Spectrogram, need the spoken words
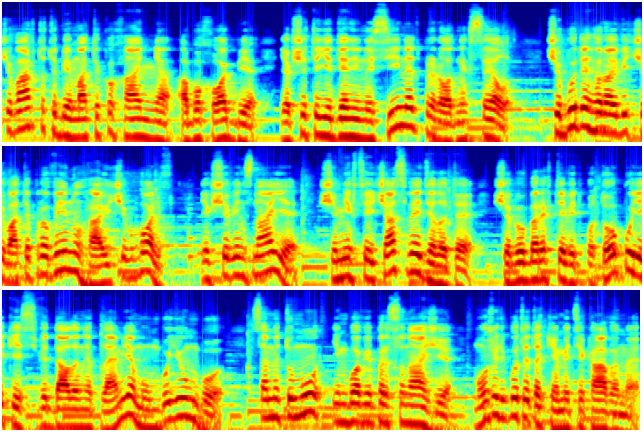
чи варто тобі мати кохання або хобі, якщо ти єдиний носій надприродних сил? Чи буде герой відчувати провину, граючи в гольф, якщо він знає, що міг цей час виділити, щоб уберегти від потопу якесь віддалене плем'я Мумбу-Юмбу? Саме тому імбові персонажі можуть бути такими цікавими.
